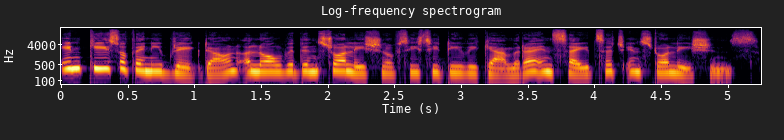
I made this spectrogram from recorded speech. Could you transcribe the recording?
in case of any breakdown, along with installation of CCTV camera inside such installations.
